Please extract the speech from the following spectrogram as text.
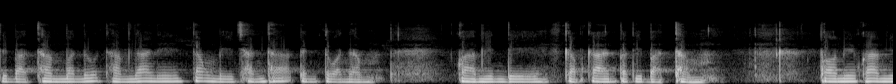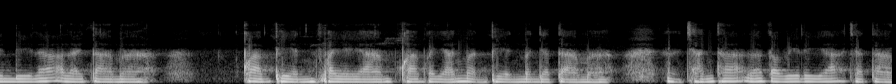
ฏิบัติธรรมบรรลุธรรมได้นี้ต้องมีฉันทะเป็นตัวนำความยินดีกับการปฏิบัติธรรม พอมีความยินดีแล้วอะไรตามมา ความเพียรพยายาม ความขยันหมั่นเพียรมันจะตามมา ฉันทะแล้วก็วิริยะจะตาม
